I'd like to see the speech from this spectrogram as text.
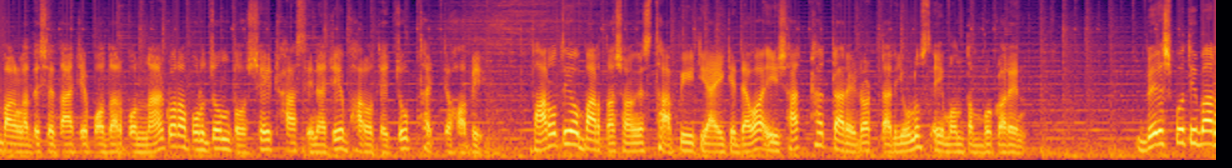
বাংলাদেশে তাকে পদার্পণ না করা পর্যন্ত শেখ হাসিনাকে ভারতে চুপ থাকতে হবে। ভারতীয় বার্তা সংস্থা পিটিআইকে দেওয়া এই সাক্ষাৎকারে ডক্টর ইউনুস এই মন্তব্য করেন। বৃহস্পতিবার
